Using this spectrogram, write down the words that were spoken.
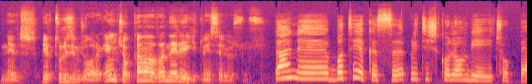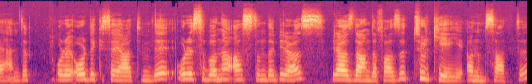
nedir bir turizmci olarak? En çok Kanada'da nereye gitmeyi seviyorsunuz? Ben e, batı yakası British Columbia'yı çok beğendim. Or- oradaki seyahatimde orası bana aslında biraz birazdan da fazla Türkiye'yi anımsattı.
